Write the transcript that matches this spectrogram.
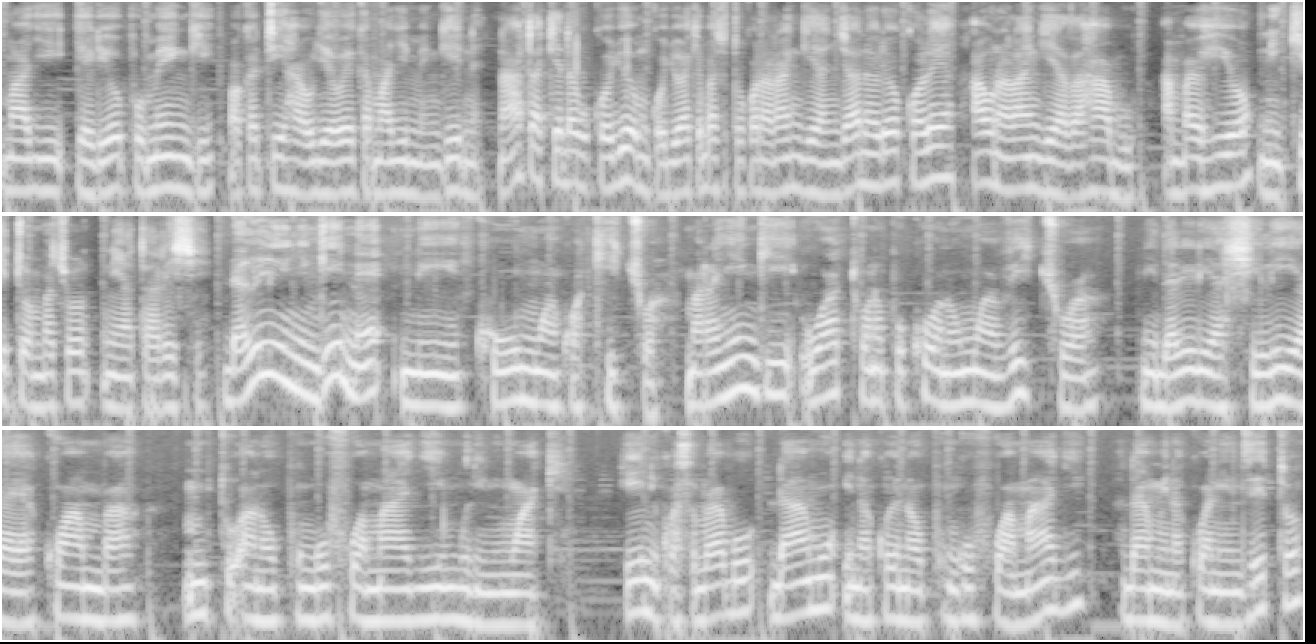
maji yaliyopo mengi wakati haujaweka maji mengine, na hata akienda kukojoa mkojo wake basi utakuwa na rangi ya njano iliyokolea au na rangi ya dhahabu, ambayo hiyo ni kitu ambacho ni hatarishi. Dalili nyingine ni kuumwa kwa kichwa. Mara nyingi watu wanapokuwa wanaumwa vichwa ni dalili ya ashiria ya kwamba mtu ana upungufu wa maji mwilini mwake. Hii ni kwa sababu damu inakuwa ina upungufu wa maji damu inakuwa ni nzito,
